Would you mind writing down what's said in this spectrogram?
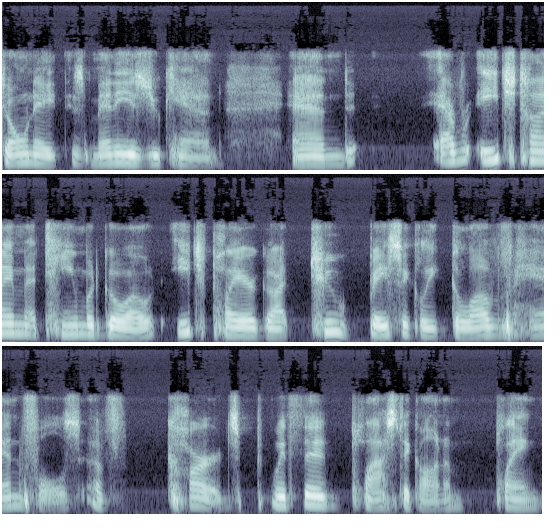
donate as many as you can, and every, each time a team would go out, each player got two basically glove handfuls of cards with the plastic on them, playing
